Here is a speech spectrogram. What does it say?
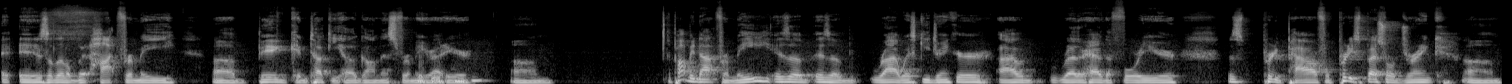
it is a little bit hot for me. Uh, big Kentucky hug on this for me right here. Um, probably not for me as a as a rye whiskey drinker. I would rather have the four year. This is pretty powerful, pretty special drink. Um,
